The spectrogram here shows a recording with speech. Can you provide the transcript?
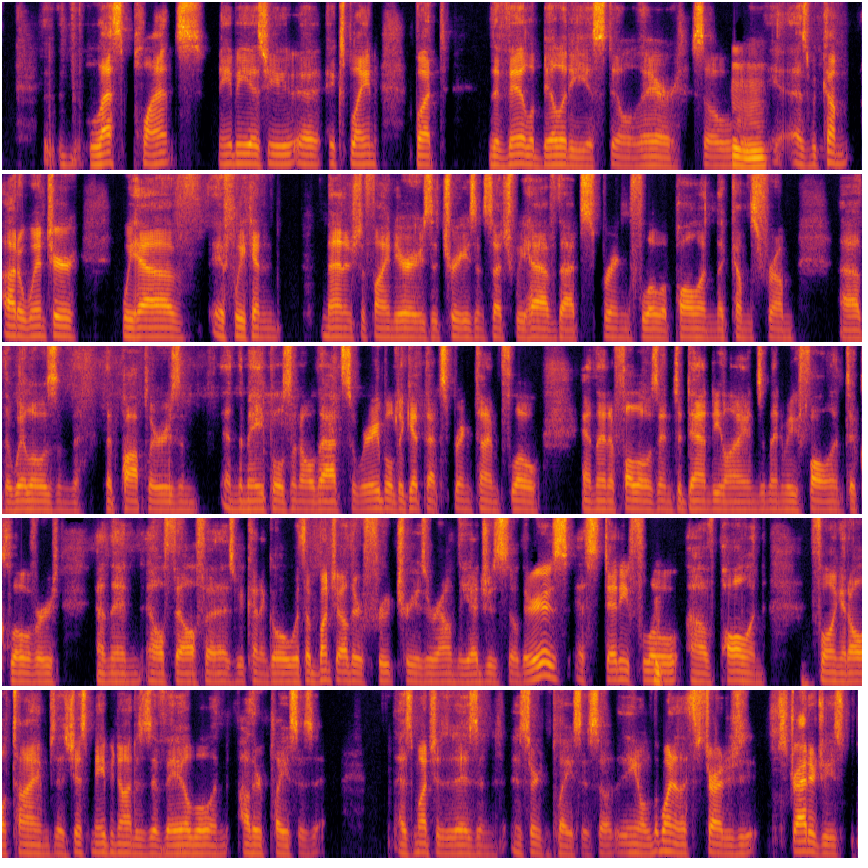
less plants, maybe as you uh, explained, but the availability is still there. So mm-hmm. as we come out of winter, we have, if we can manage to find areas of trees and such, we have that spring flow of pollen that comes from uh, the willows and the, the poplars and and the maples and all that. So we're able to get that springtime flow, and then it follows into dandelions, and then we fall into clovers, and then alfalfa as we kind of go with a bunch of other fruit trees around the edges. So there is a steady flow of pollen flowing at all times. It's just maybe not as available in other places as much as it is in, in certain places. So you know, one of the strategy strategies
